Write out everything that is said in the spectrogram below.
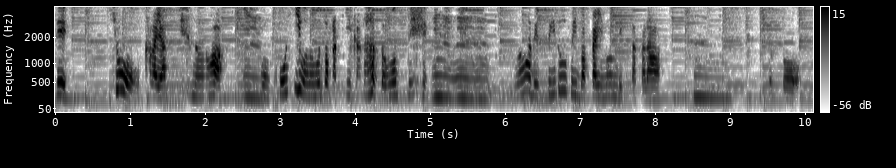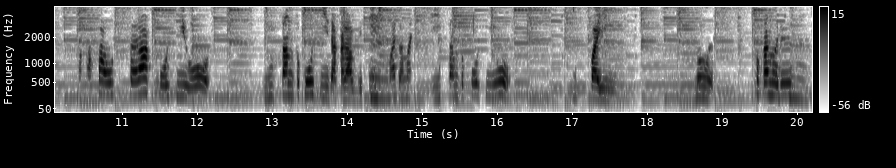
で、今今日からやってるのは、うん。もうコーヒーを飲むとかでいいかなと思って、うんうん今まで水道水ばっかり飲んできたから、うん。ちょっと、ま朝起きたらコーヒーを、インスタントコーヒーだから別に暇じゃない、インスタントコーヒーを一杯飲むとかのルー,、うん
